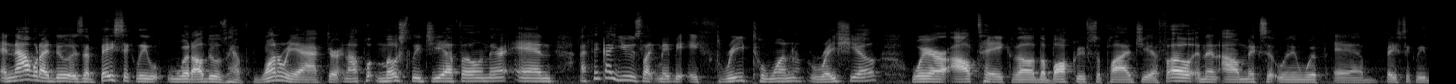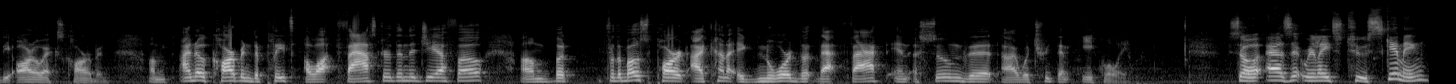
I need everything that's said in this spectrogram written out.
And now what I do is that basically what I'll do is have one reactor and I'll put mostly GFO in there and I think I use like maybe a three to one ratio where I'll take the, the bulk reef supply GFO and then I'll mix it in with uh, basically the ROX carbon. Um, I know carbon depletes a lot faster than the GFO, um, but for the most part, I kind of ignored the, that fact and assumed that I would treat them equally. So as it relates to skimming,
